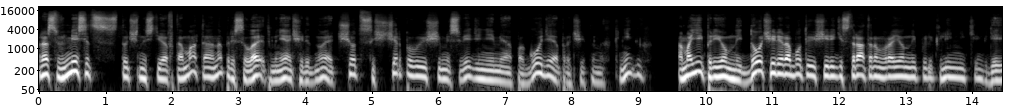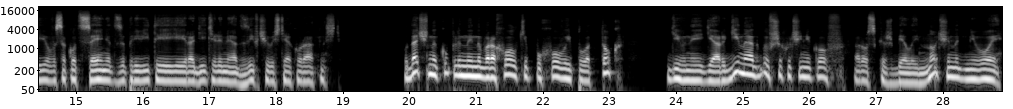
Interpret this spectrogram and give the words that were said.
Раз в месяц с точностью автомата она присылает мне очередной отчет с исчерпывающими сведениями о погоде, о прочитанных книгах, о моей приемной дочери, работающей регистратором в районной поликлинике, где ее высоко ценят за привитые ей родителями отзывчивость и аккуратность. Удачно купленный на барахолке пуховый платок — дивные георгины от бывших учеников, роскошь белой ночи над Невой,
